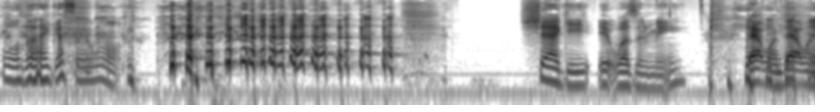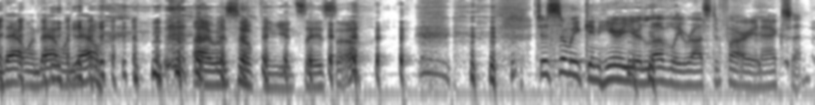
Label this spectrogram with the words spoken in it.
Well, then I guess I won't. Shaggy, it wasn't me. That one, that one, that one, that one, that one. I was hoping you'd say so. Just so we can hear your lovely Rastafarian accent.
